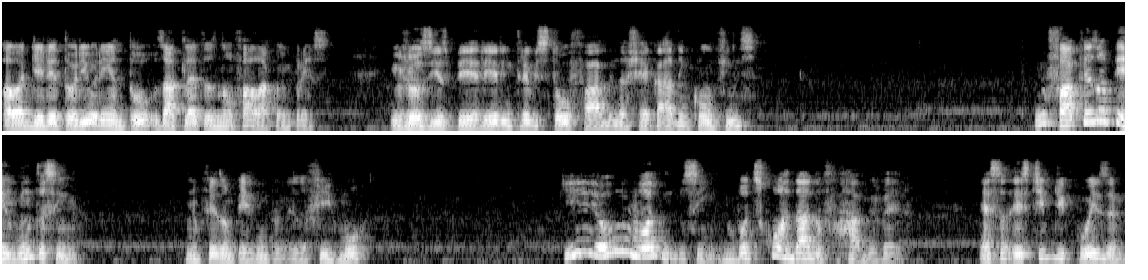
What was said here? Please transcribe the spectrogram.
A diretoria orientou os atletas não falar com a imprensa. E o Josias Pereira entrevistou o Fábio na chegada em Confins. E o Fábio fez uma pergunta assim. Não fez uma pergunta mesmo, afirmou que eu não vou, assim, não vou discordar do Fábio, velho. Essa, esse tipo de coisa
